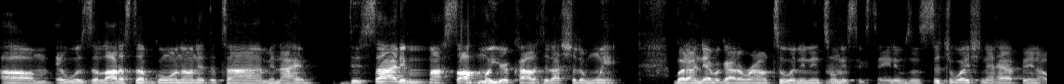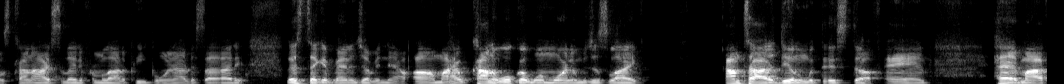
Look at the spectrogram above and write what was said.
um, it was a lot of stuff going on at the time, and I had decided my sophomore year of college that I should have went, but I never got around to it. And in 2016, mm. it was a situation that happened. I was kind of isolated from a lot of people, and I decided let's take advantage of it now. Um, I have kind of woke up one morning and was just like, I'm tired of dealing with this stuff, and had my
